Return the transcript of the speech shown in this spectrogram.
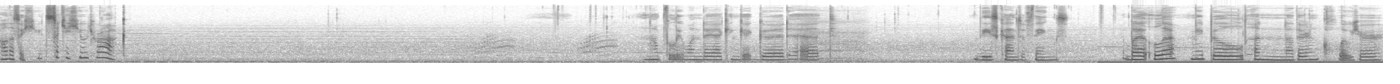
Oh, that's a huge, such a huge rock. And hopefully one day I can get good at these kinds of things. But let me build another enclosure.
